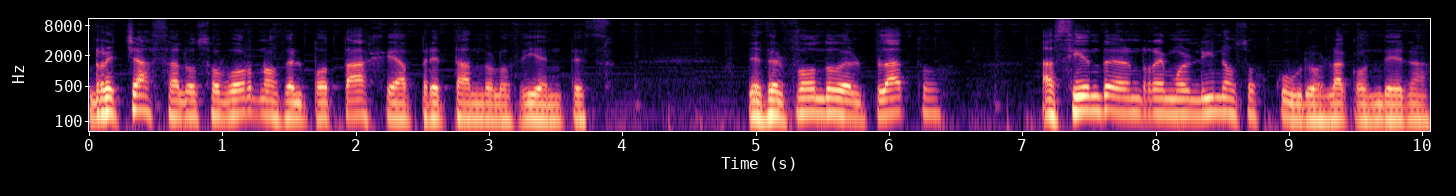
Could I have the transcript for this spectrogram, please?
Rechaza los sobornos del potaje apretando los dientes. Desde el fondo del plato asciende en remolinos oscuros la condena.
